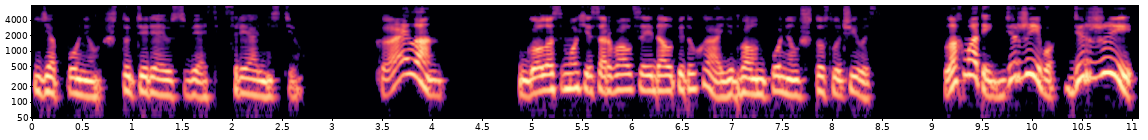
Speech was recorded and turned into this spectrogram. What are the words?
Я понял, что теряю связь с реальностью. «Кайлан!» Голос Мохи сорвался и дал петуха, едва он понял, что случилось. «Лохматый, держи его! Держи!»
